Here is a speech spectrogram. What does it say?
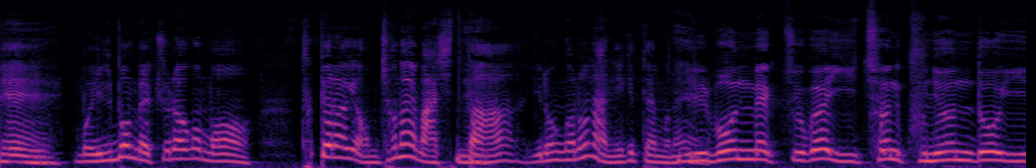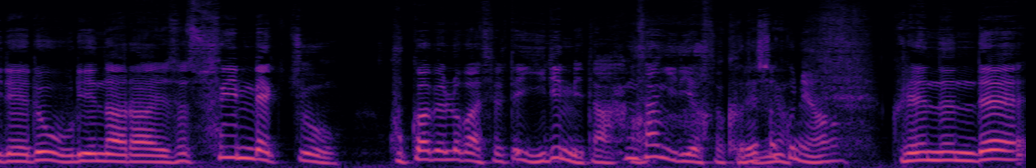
예. 예. 뭐 일본 맥주라고 뭐 특별하게 엄청나게 맛있다 예. 이런 거는 아니기 때문에. 일본 맥주가 2009년도 이래로 우리나라에서 수입 맥주 국가별로 봤을 때 1위입니다. 항상 아, 1위였었거든요. 그랬었군요. 그랬는데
